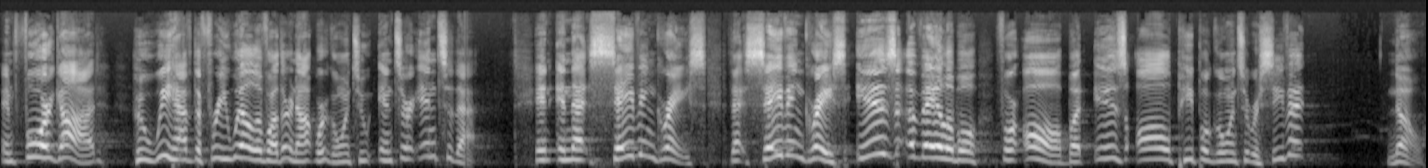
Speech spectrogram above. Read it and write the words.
and for God, who we have the free will of whether or not we're going to enter into that. In, in that saving grace, that saving grace is available for all, but is all people going to receive it? No.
